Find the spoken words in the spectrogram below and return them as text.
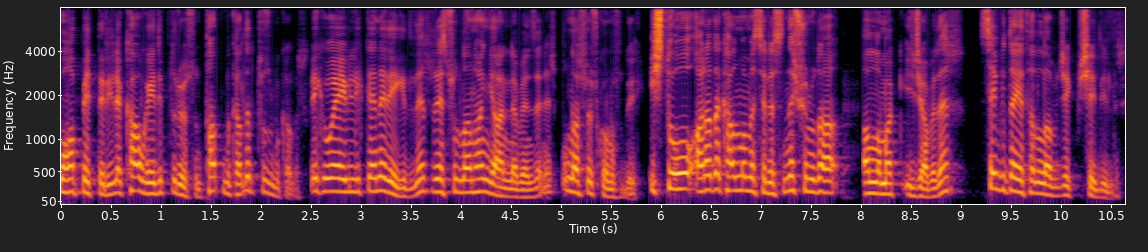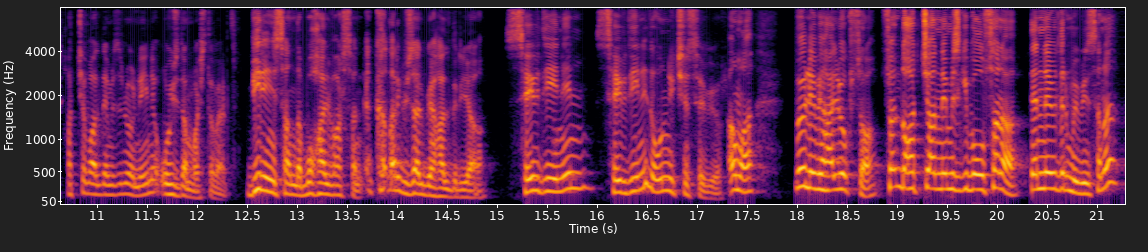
muhabbetleriyle kavga edip duruyorsun. Tat mı kalır, tuz mu kalır? Peki o evlilikler nereye gidilir? Resulullah'ın hangi haline benzenir? Bunlar söz konusu değil. İşte o arada kalma meselesinde şunu da anlamak icap eder. Sevgi dayatılabilecek bir şey değildir. Hatice validemizin örneğini o yüzden başta verdim. Bir insanda bu hal varsa ne kadar güzel bir haldir ya. Sevdiğinin, sevdiğini de onun için seviyor. Ama böyle bir hal yoksa sen de Hatice annemiz gibi olsana denilebilir mi bir insana?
